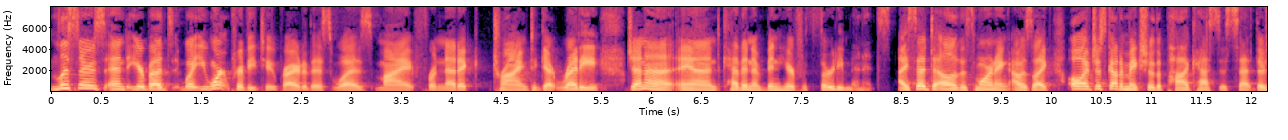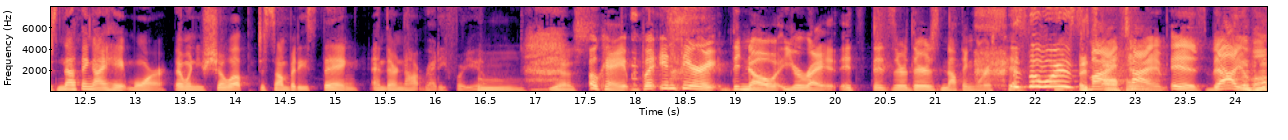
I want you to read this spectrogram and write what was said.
Listeners and earbuds, what you weren't privy to prior to this was my frenetic trying to get ready. Jenna and Kevin have been here for 30 minutes. I said to Ella this morning, I was like, oh, I've just got to make sure the podcast is set. There's nothing I hate more than when you show up to somebody's thing and they're not ready for you. Ooh, yes. Okay, but in theory, th- no, you're right. It's, it's there, there's nothing worse. It's the worst. It's my awful. time is valuable. Mm-hmm.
